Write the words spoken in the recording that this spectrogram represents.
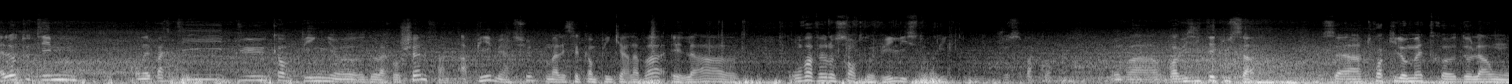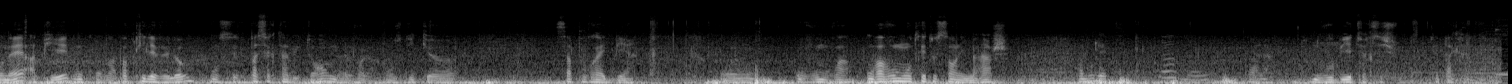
Hello tout team On est parti du camping euh, de La Rochelle, enfin à pied bien sûr, on a laissé le camping-car là-bas et là euh, on va vers le centre-ville historique, je sais pas quoi. On va, on va visiter tout ça. C'est à 3 km de là où on est, à pied, donc on n'a pas pris les vélos, on ne sait pas certain du temps, mais voilà, on se dit que ça pourrait être bien. On, on vous- on va, vous montrer tout ça en image. En boulette. Voilà, nouveau oublié de faire ses cheveux, c'est pas grave.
